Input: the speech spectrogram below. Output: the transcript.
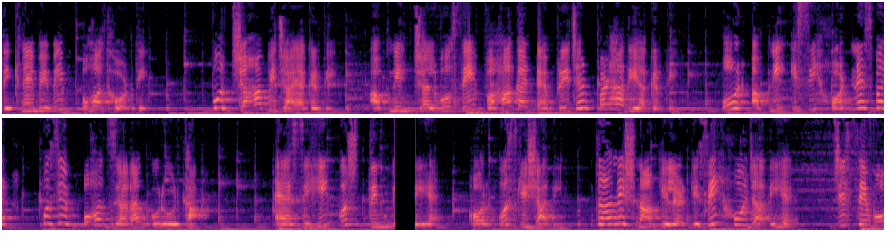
दिखने में भी बहुत हॉट थी। वो जहाँ भी जाया करती, अपने जलवों से वहाँ का टेम्परेचर बढ़ा दिया करती और अपनी इसी हॉटनेस पर उसे बहुत ज़्यादा गुरूर था। ऐसे ही कुछ दिन हैं और उसकी शादी दानिश नाम के लड़के से हो जाती है, जिससे वो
